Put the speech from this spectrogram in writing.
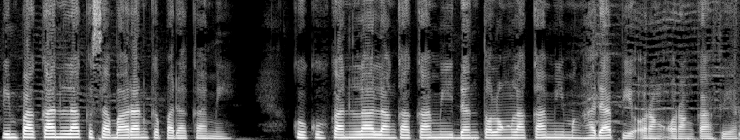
limpahkanlah kesabaran kepada kami Kukuhkanlah langkah kami dan tolonglah kami menghadapi orang-orang kafir.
